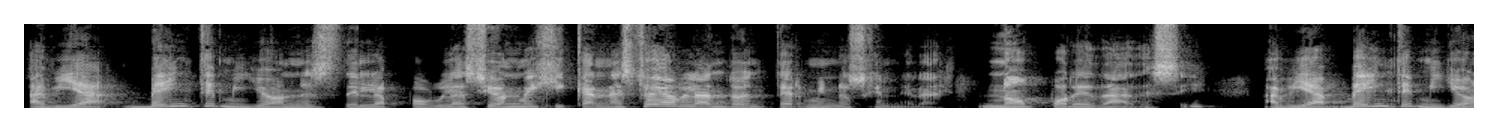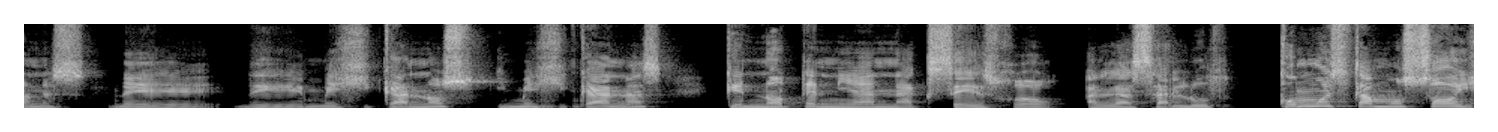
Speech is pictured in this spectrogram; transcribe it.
había 20 millones de la población mexicana, estoy hablando en términos generales, no por edades, ¿sí? Había 20 millones de, mexicanos y mexicanas que no tenían acceso a la salud. ¿Cómo estamos hoy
